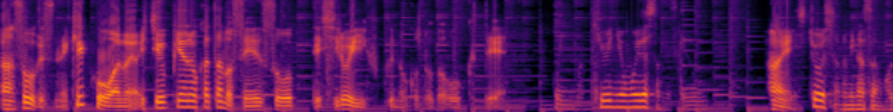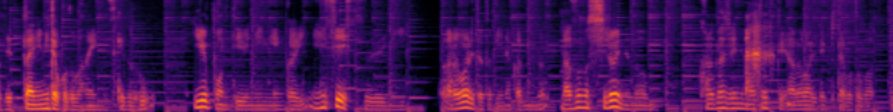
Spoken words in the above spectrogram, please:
あそうですね。結構あの、エチオピアの方の清掃って白い服のことが多くて、今急に思い出したんですけど、はい。視聴者の皆さんは絶対に見たことがないんですけど、ユーポンっていう人間が陰性室に現れた時になんか謎の白い布を体中にまとって現れてきたことがあって、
